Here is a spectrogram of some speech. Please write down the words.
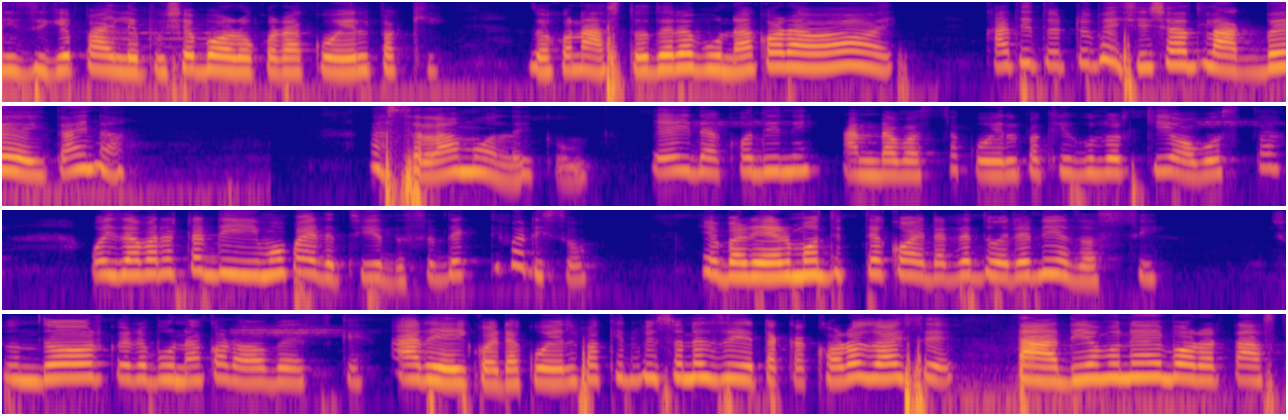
নিজেকে পাইলে পুষে বড় করা কোয়েল পাখি। যখন আস্ত ধরে বুনা করা হয় খাতি তো একটু বেশি স্বাদ লাগবেই, তাই না? আসসালামু আলাইকুম। এই দেখো দিনি, আন্ডা বাচ্চা কোয়েল পাখিগুলোর কি অবস্থা? ওই যাবার একটা ডিমও পাইরে থুয়ে দিচ্ছে দেখতে পারিস? এবার এর মধ্যে কয়টারে ধরে নিয়ে যাচ্ছি। সুন্দর করে বোনা করা হবে আজকে। আর এই কয়টা কোয়েল পাখির পিছনে যে টাকা খরচ হয়েছে তা দিয়ে মনে হয় বড় একটা আস্ত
